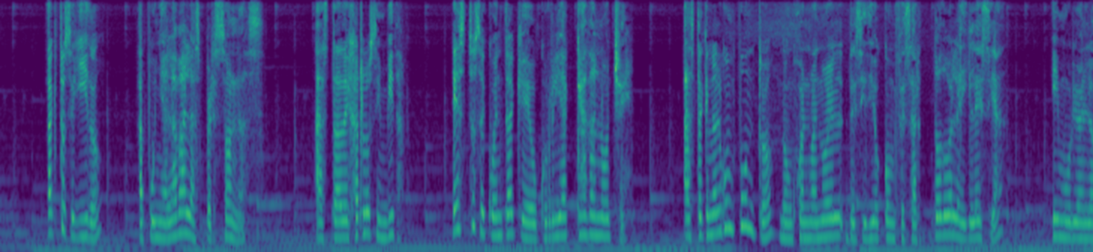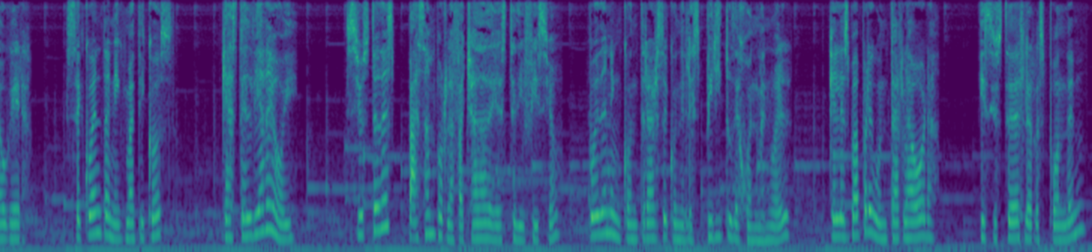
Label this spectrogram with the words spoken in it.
Acto seguido, apuñalaba a las personas hasta dejarlos sin vida. Esto se cuenta que ocurría cada noche, hasta que en algún punto don Juan Manuel decidió confesar todo a la iglesia y murió en la hoguera. Se cuenta, enigmáticos, que hasta el día de hoy, si ustedes pasan por la fachada de este edificio, pueden encontrarse con el espíritu de Juan Manuel, que les va a preguntar la hora. Y si ustedes le responden,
